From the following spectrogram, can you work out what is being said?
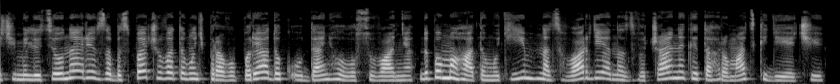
Тисячі міліціонерів забезпечуватимуть правопорядок у день голосування. Допомагатимуть їм Нацгвардія, надзвичайники та громадські діячі.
